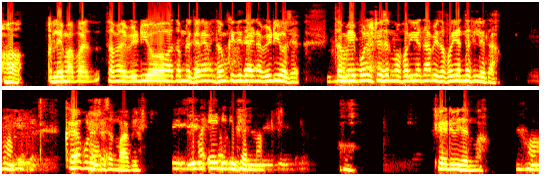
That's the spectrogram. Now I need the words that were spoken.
હા એટલે એમાં પણ તમે વીડિયો તમને ઘરે આવીને ધમકી દીધા એના વીડિયો છે. તમે પોલીસ સ્ટેશનમાં ફરિયાદ આપી તો ફરિયાદ નથી લેતા. હા. કયા પોલીસ સ્ટેશનમાં આપી? એ ડિવિઝનમાં એ ડિવિઝનમાં હા.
